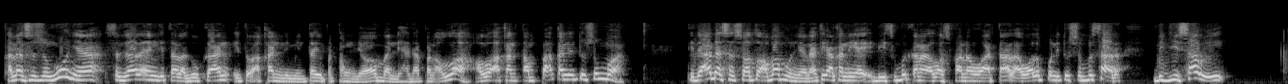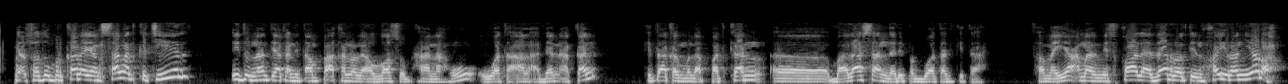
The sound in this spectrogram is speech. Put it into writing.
Karena sesungguhnya segala yang kita lakukan itu akan dimintai pertanggungjawaban di hadapan Allah. Allah akan tampakkan itu semua. Tidak ada sesuatu apa pun yang nanti akan disebutkan oleh Allah Subhanahu wa taala walaupun itu sebesar biji sawi, ya, suatu perkara yang sangat kecil itu nanti akan ditampakkan oleh Allah Subhanahu wa taala dan akan kita akan mendapatkan uh, balasan dari perbuatan kita. Faman ya'mal mithqala dzarratin khairan yarah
